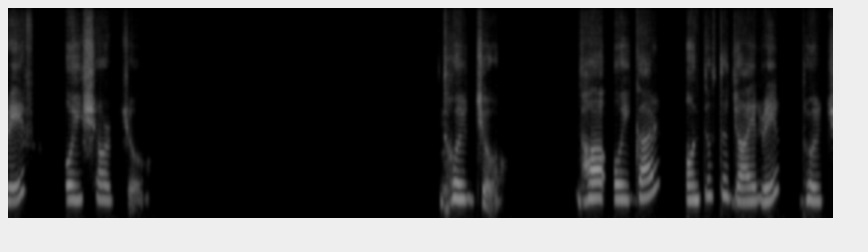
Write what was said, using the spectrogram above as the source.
রেফ, ঐশ্বর্য। ধৈর্য। ধ ঐকার অন্তস্থ জয় রেফ ধৈর্য।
